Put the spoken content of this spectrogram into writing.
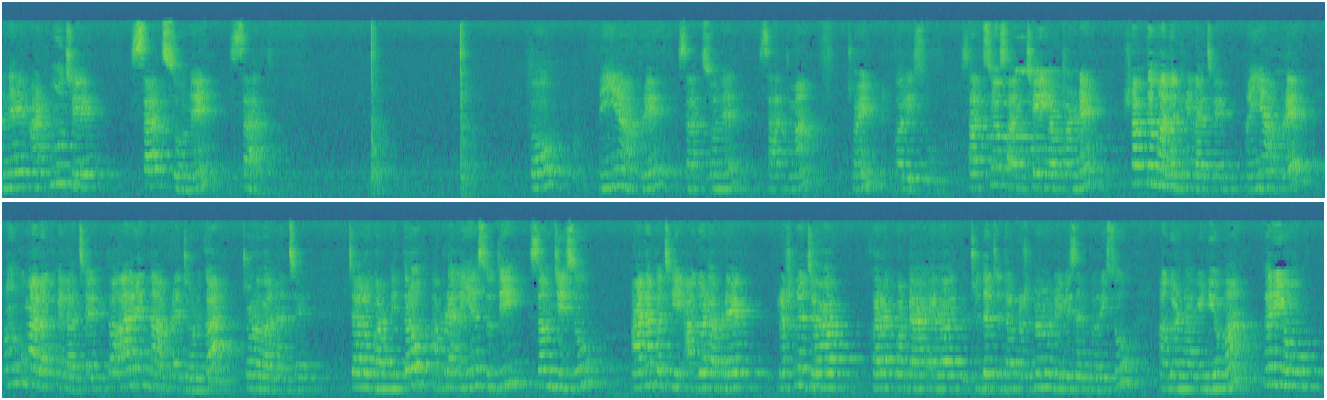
અને આઠમું છે 707 તો અહીંયા આપણે 707 માં જોઈન્ટ કરીશું. 707 છે એ આપણને શબ્દમાં લખેલા છે. અહીંયા આપણે અંકમાં લખેલા છે. તો આ રીતના આપણે જોડકા જોડવાના છે. ચાલો બાળ મિત્રો, આપણે અહીંયા સુધી સમજીશું. આના પછી આગળ આપણે પ્રશ્ન જવાબ ખરા ખોટા એવા જુદા જુદા પ્રશ્નોનું રિવિઝન કરીશું. આગળના વિડીયોમાં હરિઓમ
